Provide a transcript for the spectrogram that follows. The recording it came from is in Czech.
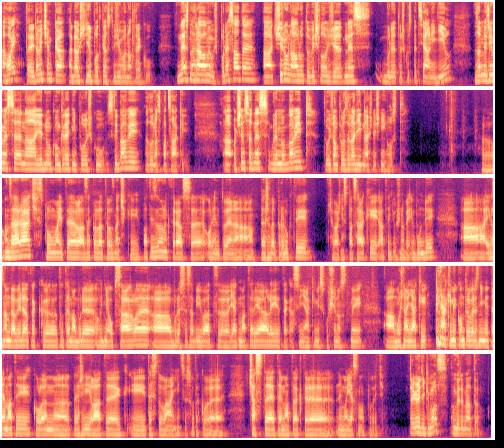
Ahoj, tady David Čemka a další díl podcastu Život na treku. Dnes nahráváme už po desáté a čirou náhodou to vyšlo, že dnes bude trošku speciální díl. Zaměříme se na jednu konkrétní položku z vybavy, a to na spacáky. A o čem se dnes budeme bavit, to už vám prozradí náš dnešní host. Honza Hráč, spolumajitel a zakladatel značky Patizon, která se orientuje na peřové produkty, převážně spacáky a teď už nově i bundy. A jak znám Davida, tak eh, to téma bude hodně obsáhlé a bude se zabývat eh, jak materiály, tak asi nějakými zkušenostmi a možná i nějaký, nějakými kontroverzními tématy kolem eh, peří, látek i testování, co jsou takové časté témata, které nemají jasnou odpověď. Tak jo, díky moc a my jdeme na to.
